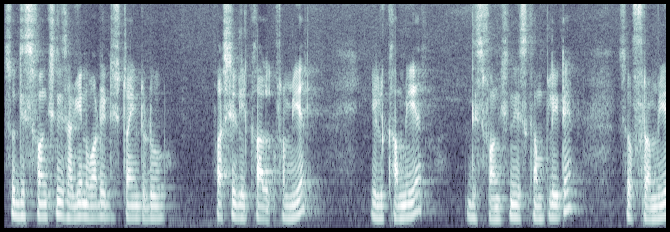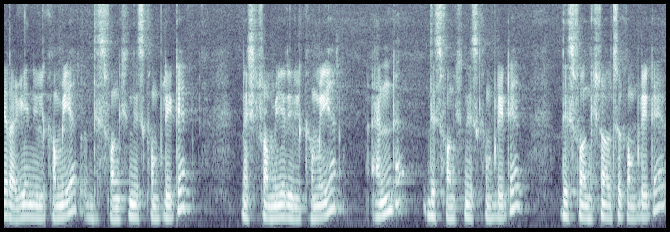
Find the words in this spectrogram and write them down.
So this function is again what it is trying to do. First it will call from here. You will come here. This function is completed. So from here again you will come here. This function is completed. Next from here you will come here and this function is completed. This function also completed.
